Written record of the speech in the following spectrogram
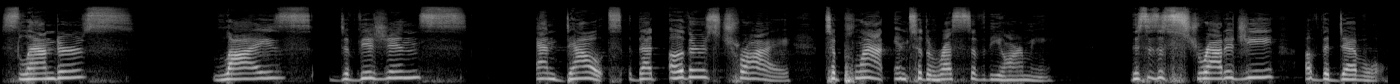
slanders, lies, divisions, and doubts that others try to plant into the rest of the army. This is a strategy of the devil.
